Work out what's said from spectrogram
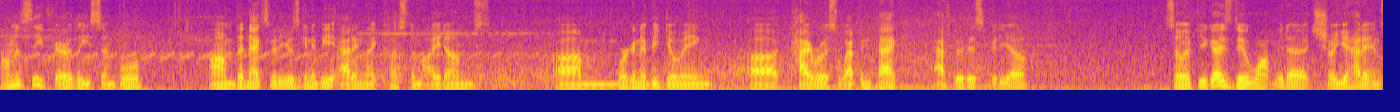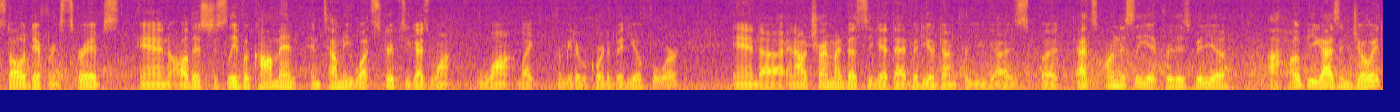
honestly fairly simple. Um, the next video is going to be adding like custom items. Um, we're going to be doing uh, Kairos weapon pack after this video. So if you guys do want me to show you how to install different scripts and all this, just leave a comment and tell me what scripts you guys want want like for me to record a video for. And, uh, and I'll try my best to get that video done for you guys. But that's honestly it for this video. I hope you guys enjoyed.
